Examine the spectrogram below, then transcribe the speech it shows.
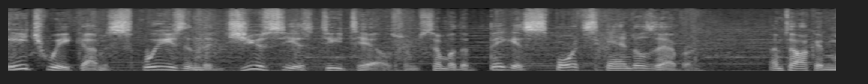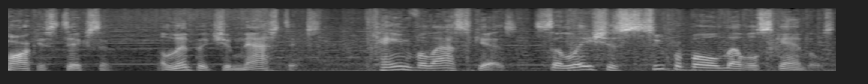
Each week, I'm squeezing the juiciest details from some of the biggest sports scandals ever. I'm talking Marcus Dixon, Olympic gymnastics, Cain Velasquez, salacious Super Bowl level scandals.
